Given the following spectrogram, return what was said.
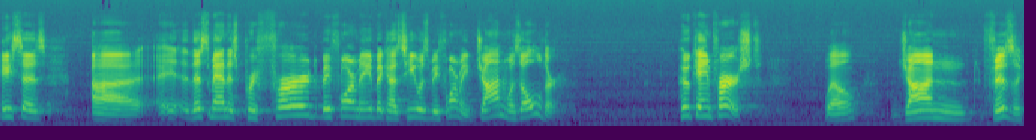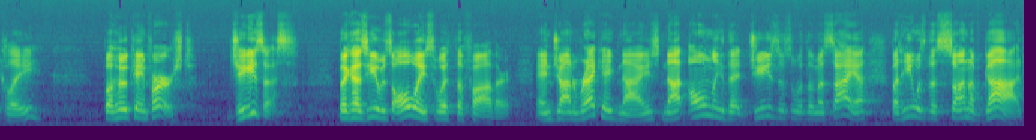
He says, uh, This man is preferred before me because he was before me. John was older. Who came first? Well, John physically, but who came first? Jesus, because he was always with the Father. And John recognized not only that Jesus was the Messiah, but he was the Son of God,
